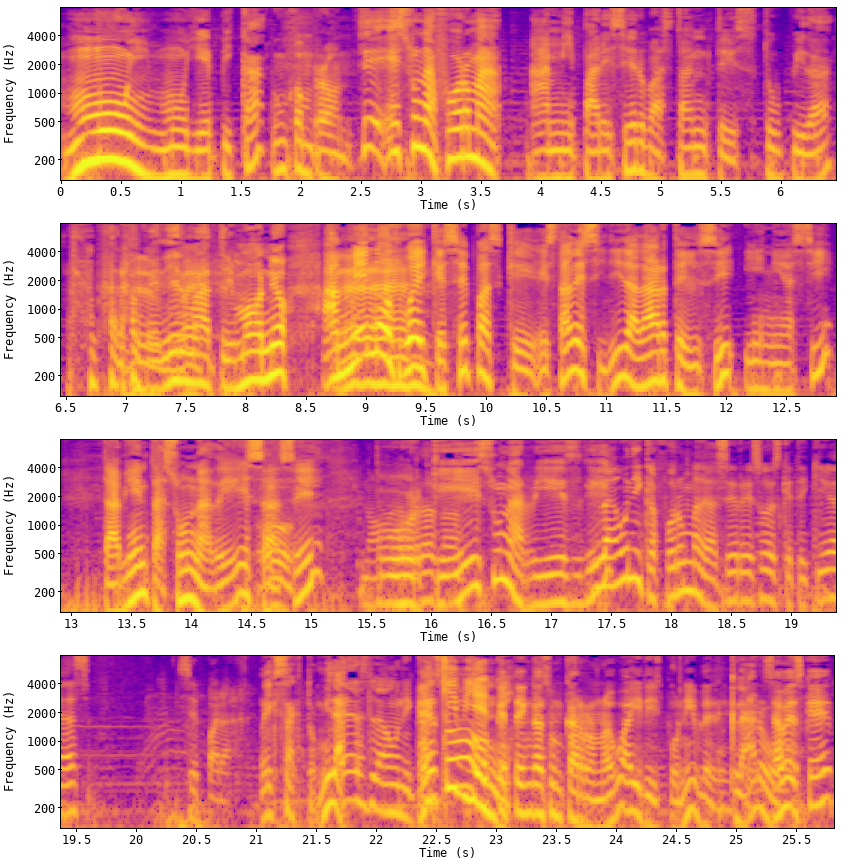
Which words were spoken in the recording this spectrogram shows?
muy, muy épica. Un home run. Sí, es una forma, a mi parecer, bastante estúpida para pedir matrimonio. A Eh. menos, güey, que sepas que está decidida a darte el sí y ni así te avientas una de esas. ¿eh? No, Porque no. es un arriesgue. La única forma de hacer eso es que te quieras separar. Exacto, mira. Es la única. Aquí Eso, viene. que tengas un carro nuevo ahí disponible. Claro. ¿Sabes qué?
